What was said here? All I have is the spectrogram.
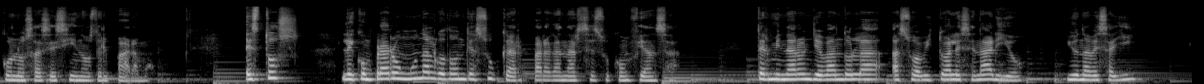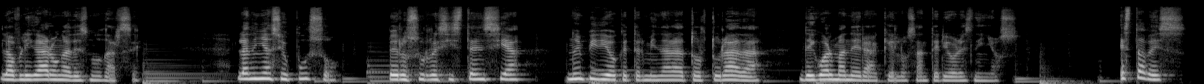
con los asesinos del páramo. Estos le compraron un algodón de azúcar para ganarse su confianza. Terminaron llevándola a su habitual escenario y una vez allí, la obligaron a desnudarse. La niña se opuso, pero su resistencia no impidió que terminara torturada de igual manera que los anteriores niños. Esta vez,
